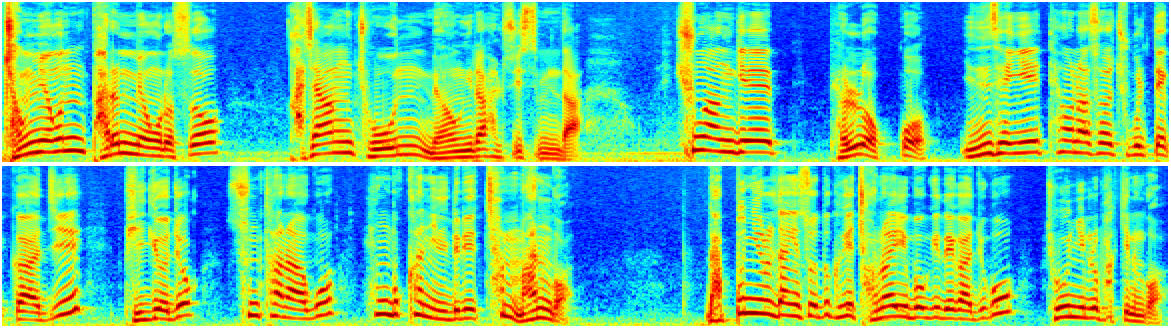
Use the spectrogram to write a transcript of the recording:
정명은 바른 명으로서 가장 좋은 명이라 할 수 있습니다. 흉한 게 별로 없고 인생이 태어나서 죽을 때까지 비교적 순탄하고 행복한 일들이 참 많은 거. 나쁜 일을 당했어도 그게 전화위복이 돼가지고 좋은 일로 바뀌는 거.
